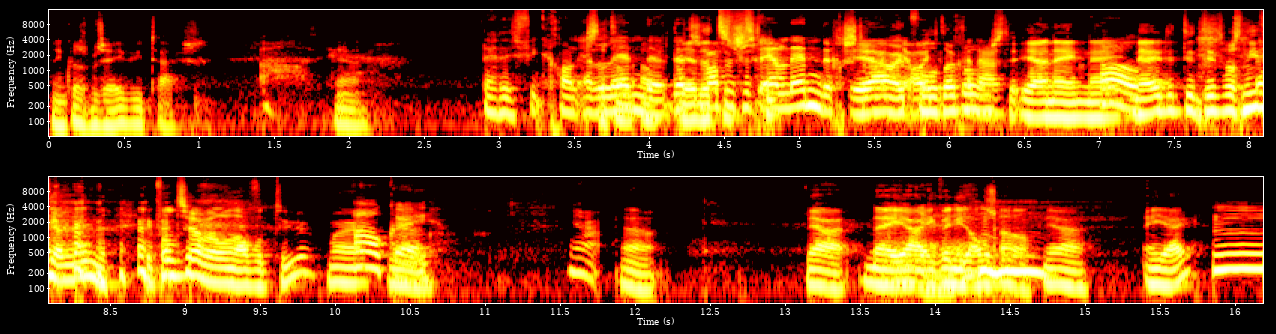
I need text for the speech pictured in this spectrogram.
En ik was om zeven uur thuis. ja. Ja, dit vind ik gewoon Is dat dan ellende. af- Dat is, Ja, dat het ellendigste ja, maar ik vond het ook wel... Ja, nee, nee, Oh. nee dit, dit, dit was niet ellendig. ik vond het zelf wel een avontuur. Maar. Oh, Oké. ja. Ja. Ja. Ja, nee, ja, ik weet niet alles. Oh. Ja. En jij? Mm,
